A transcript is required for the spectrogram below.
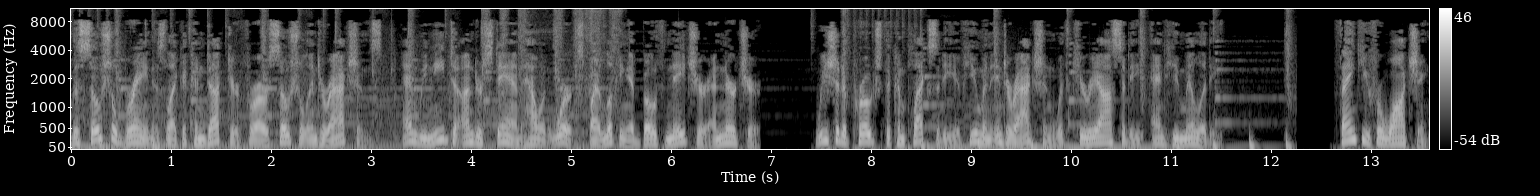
The social brain is like a conductor for our social interactions, and we need to understand how it works by looking at both nature and nurture. We should approach the complexity of human interaction with curiosity and humility. Thank you for watching.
